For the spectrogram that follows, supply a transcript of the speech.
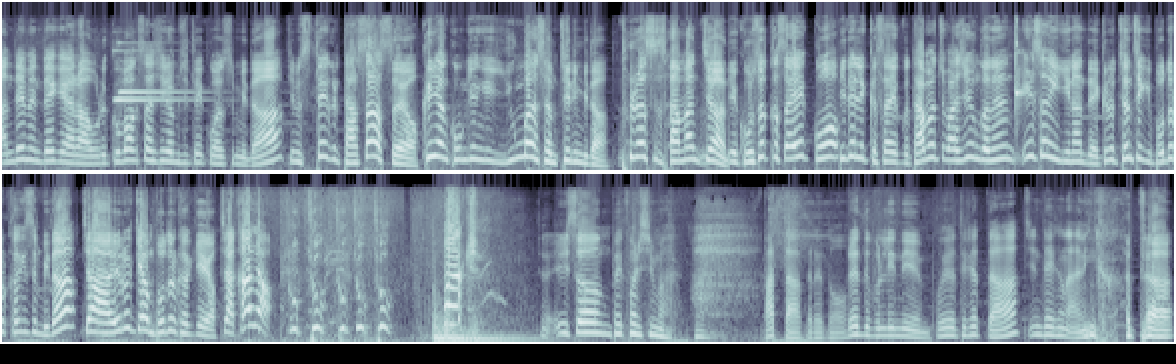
안 되면 되게 하라. 우리 구박사 실험실 데리고 왔습니다. 지금 스택을 다 쌓았어요. 그냥 공격력이 6만 3천입니다. 플러스 4만 천. 예, 고속거 쌓였고, 비델리거 쌓였고, 다만 좀 아쉬운 거는 일성이긴 한데, 그럼 전체기 보도록 하겠습니다. 자, 이렇게 한번 보도록 할게요. 자, 가자! 촉촉촉촉촉! 빡! 자, 일성 180만. 하... 맞다, 그래도. 레드블리님, 보여드렸다. 찐덱은 아닌 것 같다.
